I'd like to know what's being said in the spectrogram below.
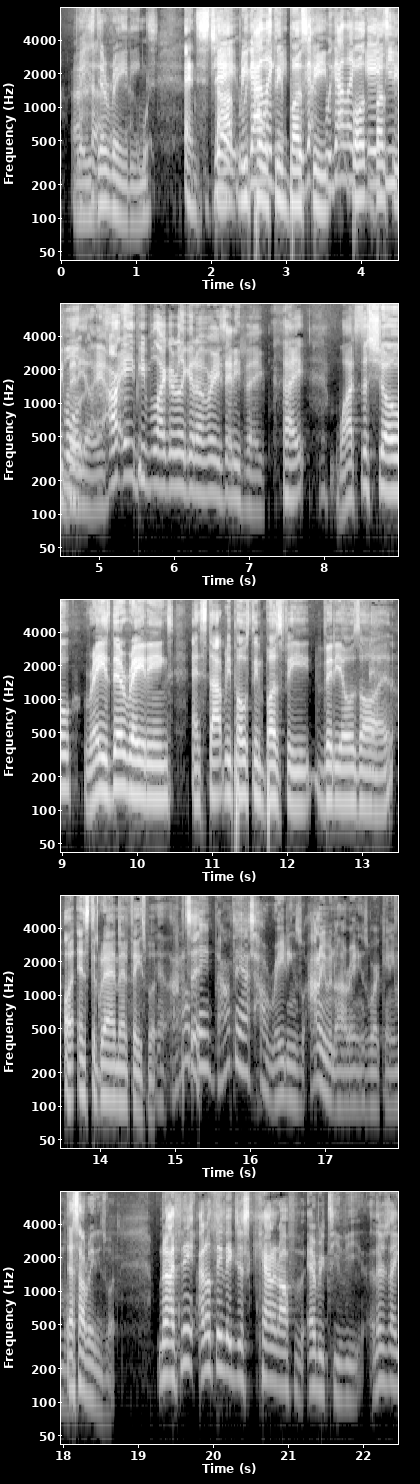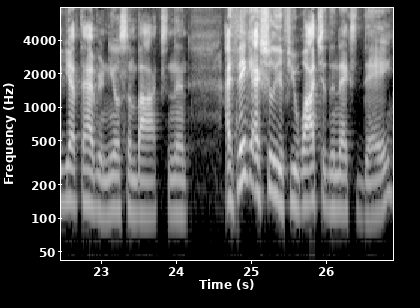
raise their ratings, and stop Jae, we got like reposting we got- BuzzFeed. We got, like bu- eight BuzzFeed people. videos. Our eight people aren't really gonna raise anything. Right? Watch the show, raise their ratings, and stop reposting BuzzFeed videos on, on Instagram and Facebook. I don't That's it. think I don't think that's how ratings. I don't even know how ratings work anymore. That's how ratings work. No, I think I don't think they just count it off of every TV. There's like you have to have your Nielsen box, and then I think actually if you watch it the next day,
